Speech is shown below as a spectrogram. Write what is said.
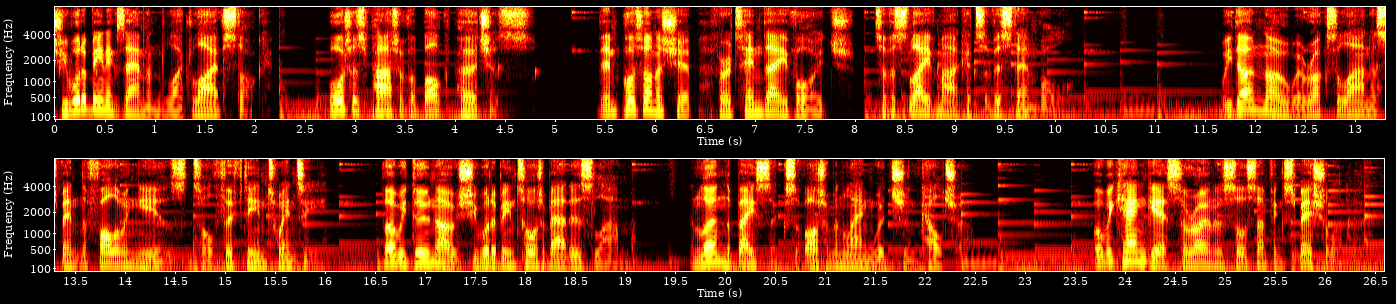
she would have been examined like livestock, bought as part of a bulk purchase, then put on a ship for a 10 day voyage to the slave markets of Istanbul. We don't know where Roxolana spent the following years until 1520, though we do know she would have been taught about Islam and learned the basics of Ottoman language and culture but we can guess her owners saw something special in her.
